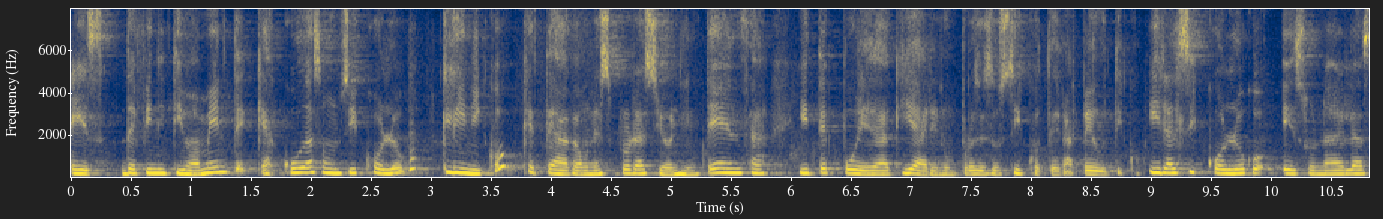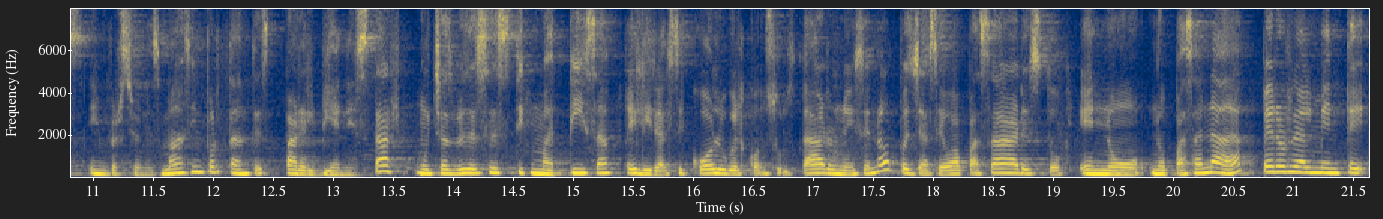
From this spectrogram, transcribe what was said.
es definitivamente que acudas a un psicólogo clínico que te haga una exploración intensa y te pueda guiar en un proceso psicoterapéutico. Ir al psicólogo es una de las inversiones más importantes para el bienestar. Muchas veces se estigmatiza el ir al psicólogo, el consultar, uno dice, no, pues ya se va a pasar, esto eh, no, no pasa nada, pero realmente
